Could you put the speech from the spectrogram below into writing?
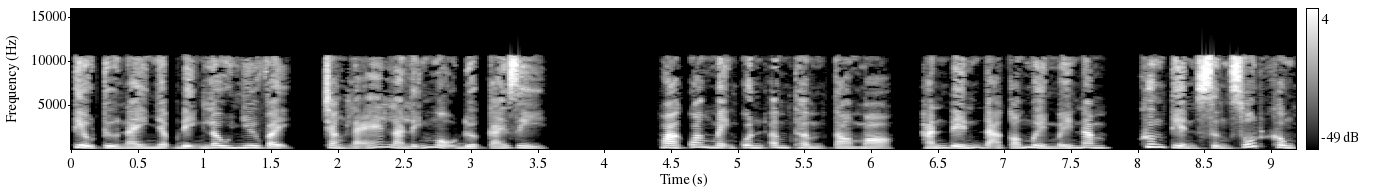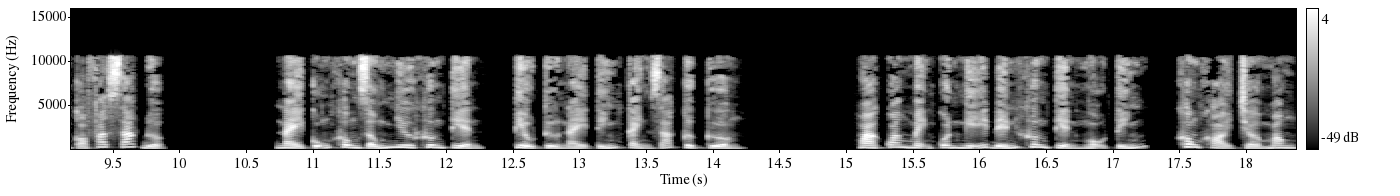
Tiểu tử này nhập định lâu như vậy, chẳng lẽ là lĩnh ngộ được cái gì? Hòa quang mệnh quân âm thầm tò mò, hắn đến đã có mười mấy năm, khương tiền sừng sốt không có phát giác được. Này cũng không giống như khương tiền, tiểu tử này tính cảnh giác cực cường. Hòa quang mệnh quân nghĩ đến khương tiền ngộ tính, không khỏi chờ mong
